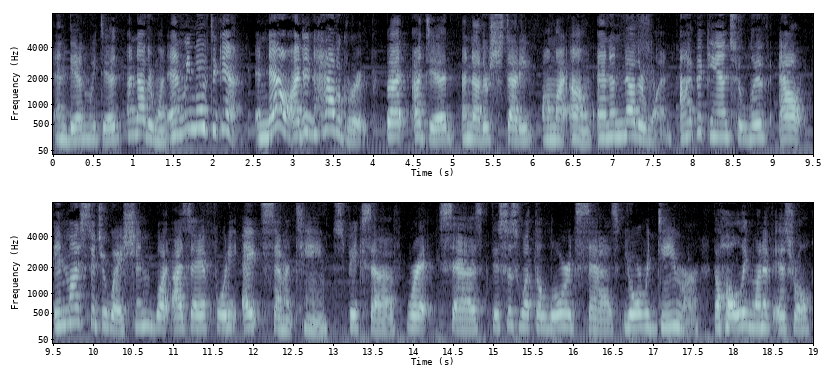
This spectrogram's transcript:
and then we did another one, and we moved again. And now I didn't have a group, but I did another study on my own and another one. I began to live out in my situation what Isaiah 48 17 speaks of, where it says, This is what the Lord says, your Redeemer, the Holy One of Israel.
